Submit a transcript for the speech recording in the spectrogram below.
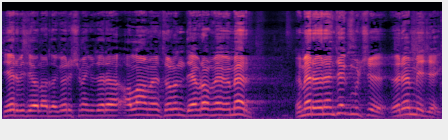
Diğer videolarda görüşmek üzere. Allah'a emanet olun. Devran ve Ömer. Ömer öğrenecek mi? Öğrenmeyecek.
